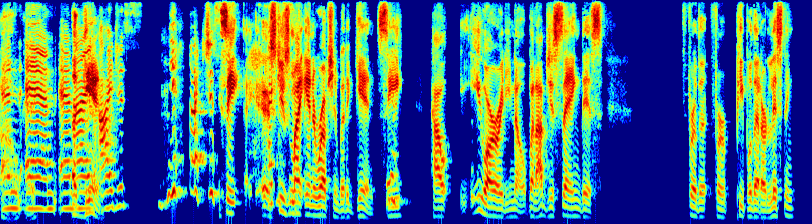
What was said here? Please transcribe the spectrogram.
And, okay. and, and again, I, I just, yeah, I just see, excuse just, my interruption, but again, see how you already know, but I'm just saying this for the for people that are listening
